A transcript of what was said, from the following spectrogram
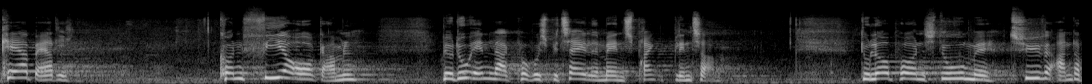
Kære Bertel, kun fire år gammel blev du indlagt på hospitalet med en sprængt blindtarm. Du lå på en stue med 20 andre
